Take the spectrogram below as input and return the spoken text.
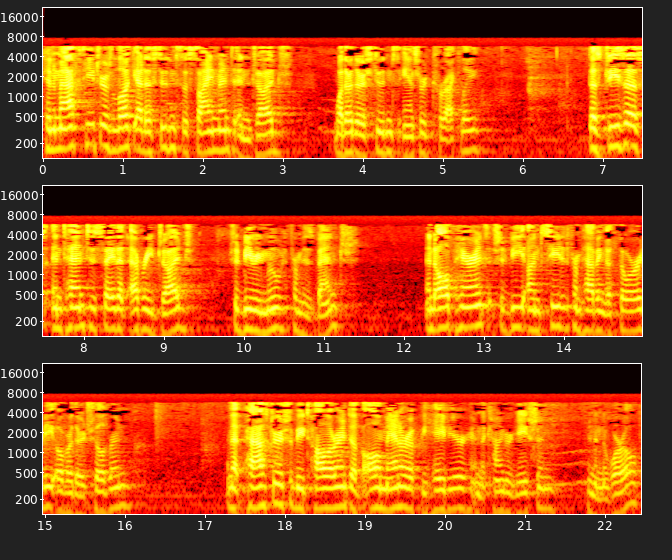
Can math teachers look at a student's assignment and judge whether their students answered correctly? Does Jesus intend to say that every judge should be removed from his bench? And all parents should be unseated from having authority over their children, and that pastors should be tolerant of all manner of behavior in the congregation and in the world?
